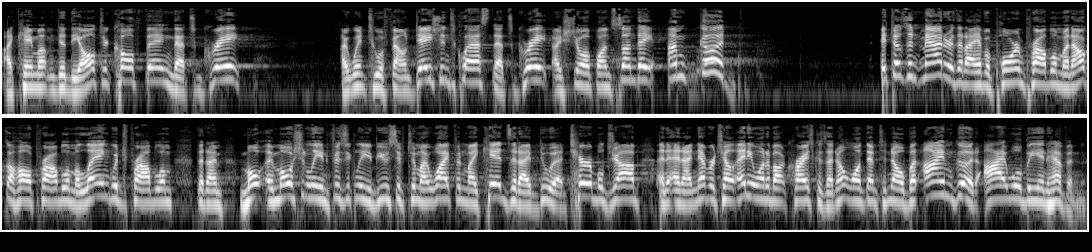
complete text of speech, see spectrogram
I came up and did the altar call thing. That's great. I went to a foundations class. That's great. I show up on Sunday. I'm good. It doesn't matter that I have a porn problem, an alcohol problem, a language problem, that I'm mo- emotionally and physically abusive to my wife and my kids, that I do a terrible job, and, and I never tell anyone about Christ because I don't want them to know, but I'm good. I will be in heaven.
